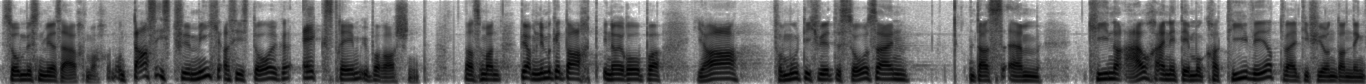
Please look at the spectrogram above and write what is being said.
so müssen wir es auch machen. Und das ist für mich als Historiker extrem überraschend. Dass man, wir haben immer gedacht in Europa, ja, vermutlich wird es so sein, dass ähm, China auch eine Demokratie wird, weil die führen dann den,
